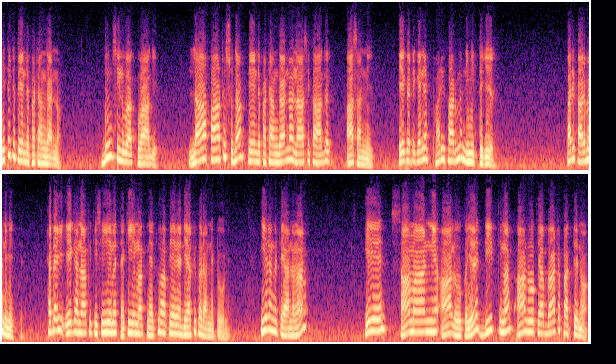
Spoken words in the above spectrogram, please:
හිතට පේන්න පටන් ගන්නවා. දුම් සිලුවක් වාගේ ලා පාට සුදක් පේන්න පටන් ගන්නවා නාසිකාග ආසන්නයේ. ඒකට කියන්නේ පරිකර්ම නිමිත්ත කියලා. පරිකර්ම නිමිත්ත. හැබැයි ඒ ගැන අපි කිසියම් තැකීමක් නැතුව අපේ වැඩේ අපි කරන්නට ඕනේ. ඊළඟට යනවා ඒ සාමාන්‍ය ආලෝකය දීප්තිමත් ආලෝකයක් බාටපත් වෙනවා.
